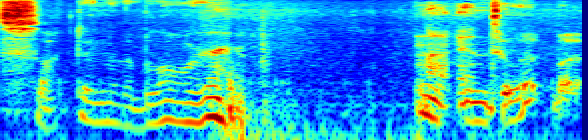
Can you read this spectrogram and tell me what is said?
Sucked into the blower. Not into it, but.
